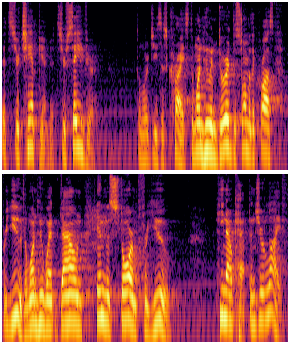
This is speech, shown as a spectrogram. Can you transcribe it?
It's your champion, it's your Savior, the Lord Jesus Christ, the one who endured the storm of the cross for you, the one who went down in the storm for you. He now captains your life.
